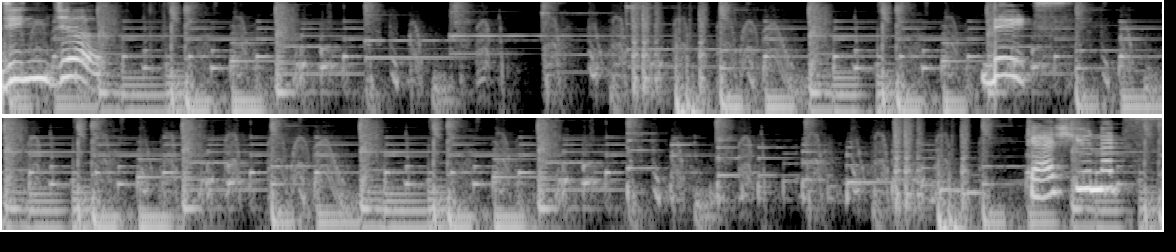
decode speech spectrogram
ginger dates cashew nuts.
